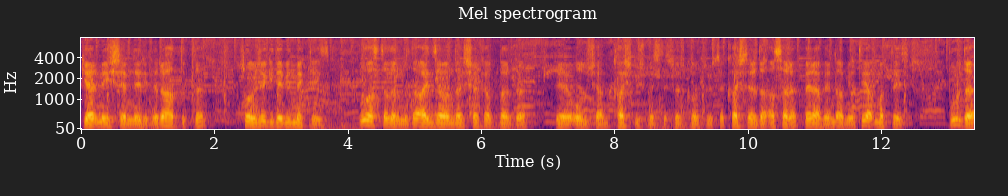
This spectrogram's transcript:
germe işlemleriyle rahatlıkla sonuca gidebilmekteyiz. Bu hastalarımızda aynı zamanda şakaklarda e, oluşan kaş düşmesi de söz konusuysa kaşları da asarak beraberinde ameliyatı yapmaktayız. Burada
